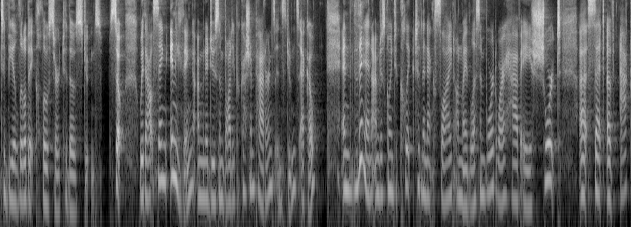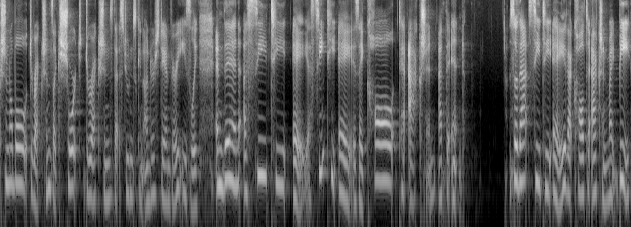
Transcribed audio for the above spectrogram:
to be a little bit closer to those students. So without saying anything, I'm going to do some body percussion patterns in students echo. And then I'm just going to click to the next slide on my lesson board where I have a short uh, set of actionable directions, like short directions that students can understand very easily, and then a CTA. A CTA is a call to action at the end. So, that CTA, that call to action, might be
